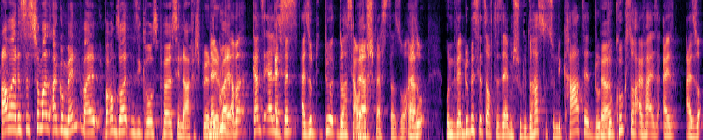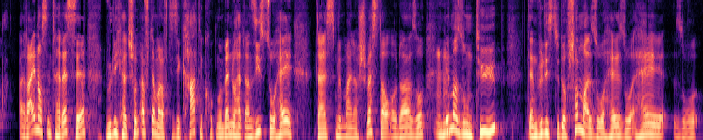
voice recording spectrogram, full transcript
aber das ist schon mal ein Argument, weil warum sollten sie groß Percy Na nachspionieren? gut, weil, aber ganz ehrlich, wenn, also du, du hast ja auch Ja. eine Schwester so. Also, und wenn du bist jetzt auf derselben Schule, du hast jetzt so eine Karte, du, Ja. du guckst doch einfach, als, als, also rein aus Interesse würde ich halt schon öfter mal auf diese Karte gucken. Und wenn du halt dann siehst, so, hey, da ist mit meiner Schwester oder so, Mhm. immer so ein Typ, dann würdest du doch schon mal so, hey, so, hey, so,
